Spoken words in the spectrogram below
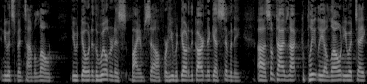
and he would spend time alone. He would go into the wilderness by himself, or he would go to the Garden of Gethsemane. Uh, sometimes not completely alone. He would take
